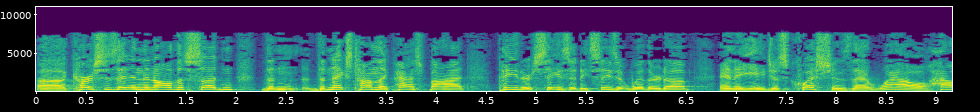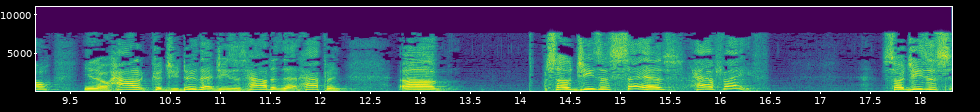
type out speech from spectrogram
uh, curses it, and then all of a sudden, the the next time they pass by it, Peter sees it. He sees it withered up, and he, he just questions that. Wow, how you know how could you do that, Jesus? How did that happen? Uh, so Jesus says, "Have faith." So Jesus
